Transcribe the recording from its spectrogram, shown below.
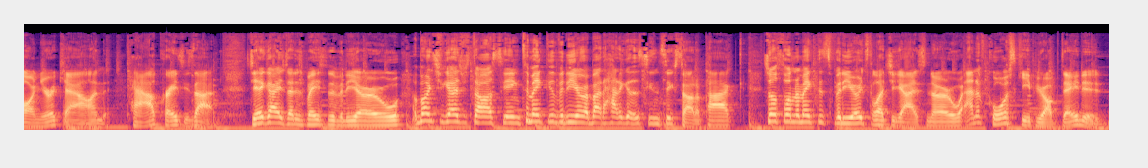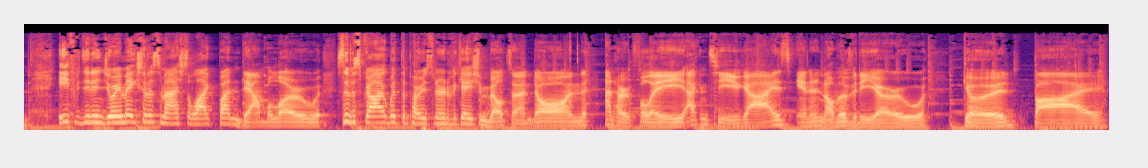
on your account. How crazy is that? So yeah guys, that is basically the video. A bunch of you guys just asking to make a video about how to get the Season 6 starter pack. So I thought I'd make this video to let you guys know, and of course keep you updated. If you did enjoy, make sure to smash the like button down below, subscribe with the post notification bell turned on, and hopefully I can see you guys in another video. Goodbye.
